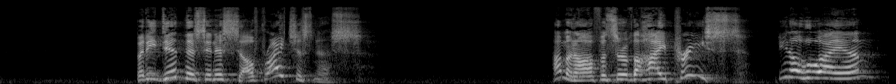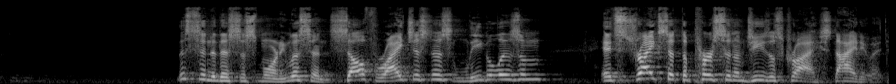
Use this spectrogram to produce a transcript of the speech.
but he did this in his self righteousness. I'm an officer of the high priest. You know who I am? Listen to this this morning. Listen, self righteousness, legalism, it strikes at the person of Jesus Christ. I do it.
